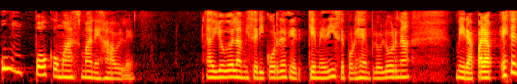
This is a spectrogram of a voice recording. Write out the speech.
un poco más manejable. Ahí yo veo la misericordia que, que me dice, por ejemplo, Lorna, mira, para este,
